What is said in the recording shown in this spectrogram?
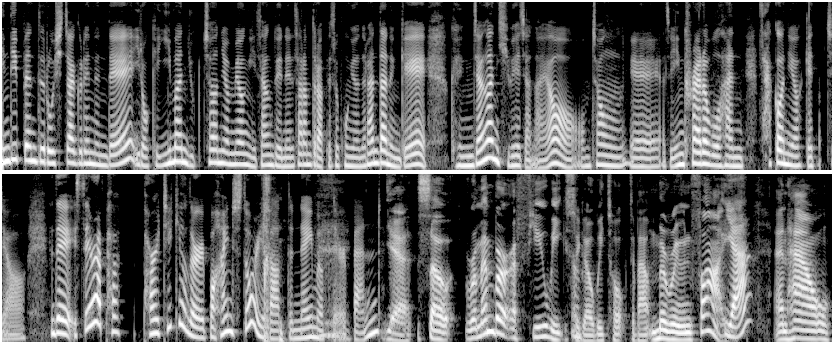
인디 밴드로 시작을 했는데 이렇게 2만 6천여 명 이상 되는 사람들 앞에서 공연을 한다는 게 굉장한 기회잖아요. 엄청 예, 아주 incredible한 사건이었겠죠. 근데 pa- particular behind story about the name of their band? Yeah. So remember a few weeks oh. ago we talked about Maroon 5. Yeah. And how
